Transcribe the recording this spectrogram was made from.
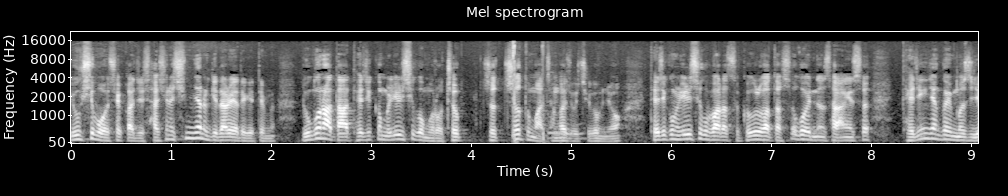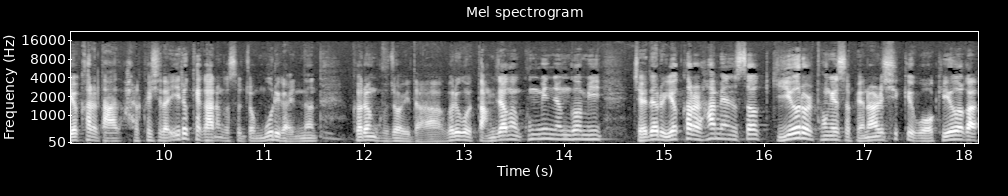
65세까지 사실은 10년을 기다려야 되기 때문에 누구나 다 퇴직금을 일시금으로 저, 저, 저도 마찬가지고 지금요. 퇴직금을 일시금 받아서 그걸 갖다 쓰고 있는 상황에서 퇴직연금이 무슨 역할을 다 할 것이다. 이렇게 가는 것은 좀 무리가 있는 그런 구조이다. 그리고 당장은 국민연금이 제대로 역할을 하면서 기여를 통해서 변화를 시키고 기여가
